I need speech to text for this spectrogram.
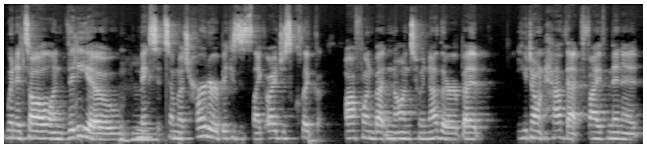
when it's all on video mm-hmm. makes it so much harder because it's like oh i just click off one button onto another but you don't have that five minute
